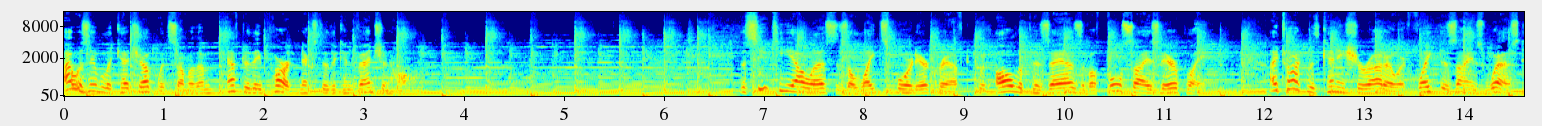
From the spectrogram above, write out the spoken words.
I was able to catch up with some of them after they parked next to the convention hall. The CTLS is a light sport aircraft with all the pizzazz of a full-sized airplane. I talked with Kenny Shirato at Flight Designs West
